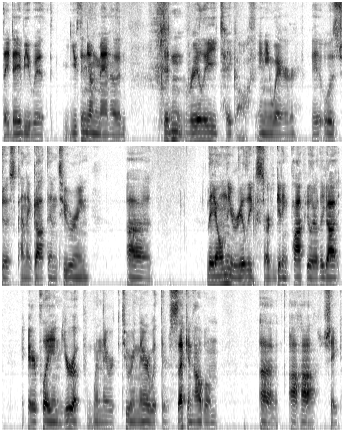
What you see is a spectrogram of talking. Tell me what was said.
they debut with youth and young manhood didn't really take off anywhere it was just kind of got them touring uh they only really started getting popular they got airplay in europe when they were touring there with their second album uh aha shake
